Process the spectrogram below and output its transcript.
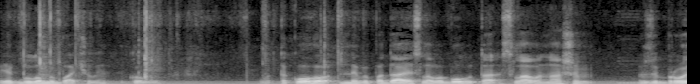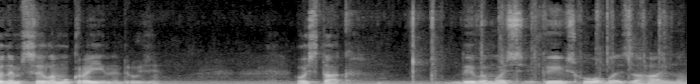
як було, ми бачили коли. От такого не випадає, слава Богу, та слава нашим Збройним силам України, друзі. Ось так. Дивимось Київську область загально.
